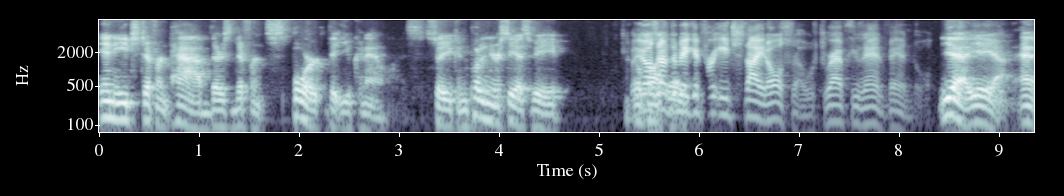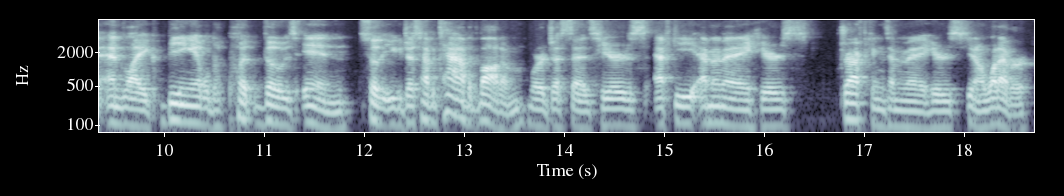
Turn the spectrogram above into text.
in each different tab, there's a different sport that you can analyze. So you can put in your CSV. But you also have to make it for each site, also DraftKings and FanDuel. Yeah, yeah, yeah. And, and like being able to put those in so that you just have a tab at the bottom where it just says, here's FD MMA, here's DraftKings MMA, here's, you know, whatever.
